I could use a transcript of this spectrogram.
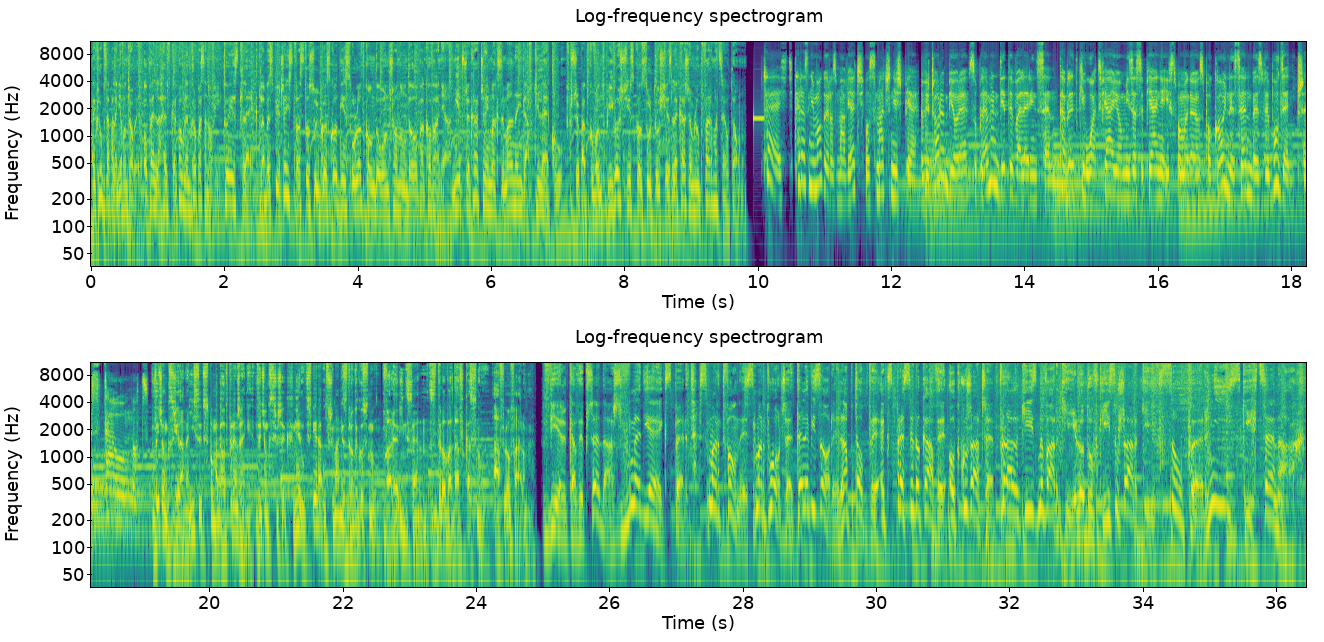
lub zapalenie wątroby. Opella Healthcare Poland Grupa Sanofi. To jest lek. Dla bezpieczeństwa stosuj go zgodnie z ulotką dołączoną do opakowania. Nie przekraczaj maksymalnej dawki leku. W przypadku wątpliwości skonsultuj się z lekarzem lub farmaceutą. Cześć, teraz nie mogę rozmawiać, bo smacznie śpię. Wieczorem biorę suplement diety Valerin Sen. Tabletki ułatwiają mi zasypianie i wspomagają spokojny sen bez wybudzeń przez całą noc. Wyciąg z ziela melisy wspomaga odprężenie. Wyciąg z szyszek chmielu wspiera utrzymanie zdrowego snu. Valerin Sen. Zdrowa dawka snu. Aflofarm. Wielka wyprzedaż w Media Expert. Smartfony, smartwatche, telewizory, laptopy, ekspresy do kawy, odkurzacze, pralki i zmywarki, lodówki i suszarki w super niskich cenach.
